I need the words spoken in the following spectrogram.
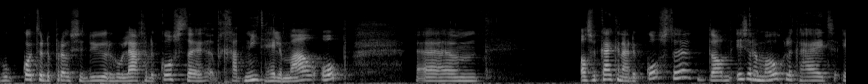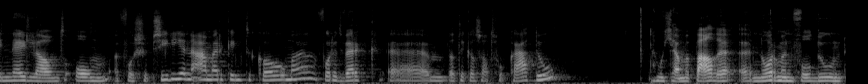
hoe korter de procedure, hoe lager de kosten. Het gaat niet helemaal op. Um, als we kijken naar de kosten, dan is er een mogelijkheid in Nederland om voor subsidie in aanmerking te komen voor het werk ehm, dat ik als advocaat doe. Dan moet je aan bepaalde uh, normen voldoen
